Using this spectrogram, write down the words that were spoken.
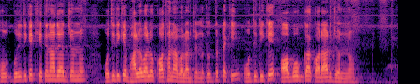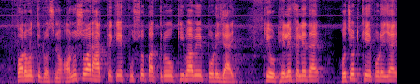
অতিথিকে খেতে না দেওয়ার জন্য, অতিথিকে ভালো ভালো কথা না বলার জন্য। তো উত্তরটা কি? অতিথিকে অবজ্ঞা করার জন্য। পরবর্তী প্রশ্ন, অনুসোয়ার হাত থেকে পুষ্পপাত্র কীভাবে পড়ে যায়? কেউ ঠেলে ফেলে দেয়, হোঁচট খেয়ে পড়ে যায়,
